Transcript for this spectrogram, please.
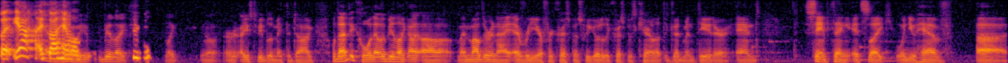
But yeah, I Yeah, saw no, Hamilton. You'd be like, like you know, or I used to be able to make the dog. Well, that'd be cool. That would be like uh, uh, my mother and I every year for Christmas we go to the Christmas Carol at the Goodman Theater, and same thing. It's like when you have, uh,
